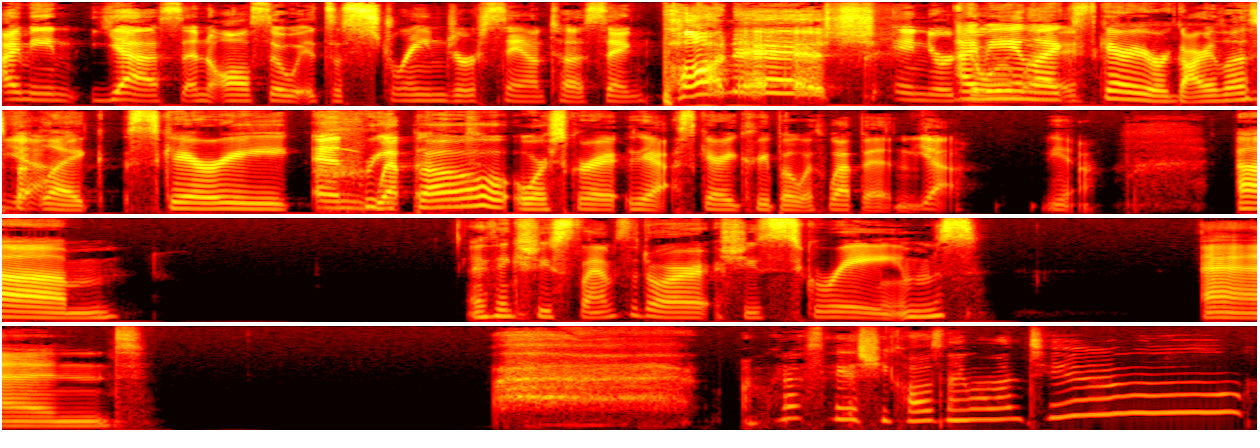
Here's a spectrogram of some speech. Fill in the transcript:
I mean, yes, and also it's a stranger Santa saying "punish" in your I mean, like scary regardless, Yeah. but like scary And creepo weaponed. or scary, yeah, scary creepo with weapon. yeah. yeah. Um, I think she slams the door. She screams, and say she calls nine one one too.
